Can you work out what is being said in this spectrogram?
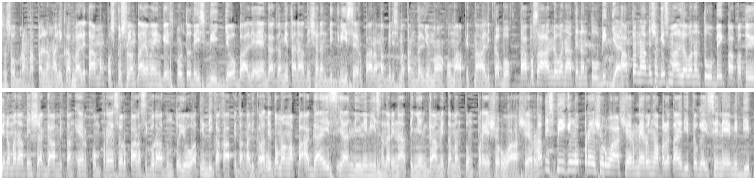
disyerto sa sobrang kapal ng alikabok. Bali, tamang kuskus lang tayo ngayon guys for today's video. Bali, ayan gagamitan natin siya ng degreaser para mabilis matanggal yung mga kumapit na alikabok. Tapos aanlawan natin ng tubig yan. After natin siya guys maanlawan ng tubig, papatuyuin naman natin siya gamit ng air compressor para siguradong tuyo at hindi kakapit ang alikabok. At ito mga paa guys, yan lilinisan na rin natin yan gamit naman tong pressure washer. At speaking of pressure washer, meron nga pala tayo dito guys si Nemi Deep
